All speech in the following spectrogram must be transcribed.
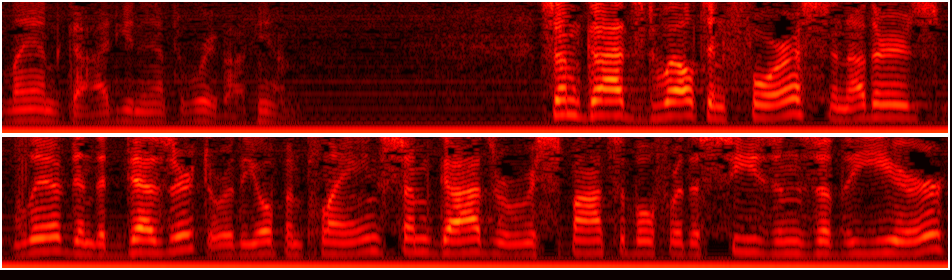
land god, you didn't have to worry about him. Some gods dwelt in forests, and others lived in the desert or the open plains. Some gods were responsible for the seasons of the year.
